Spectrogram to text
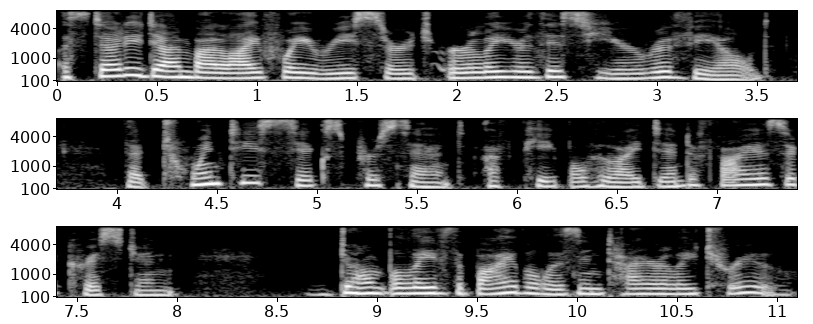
A study done by Lifeway Research earlier this year revealed that 26% of people who identify as a Christian don't believe the Bible is entirely true.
